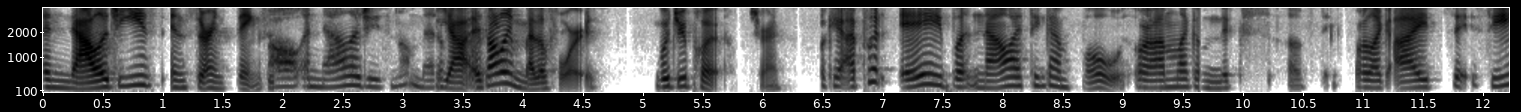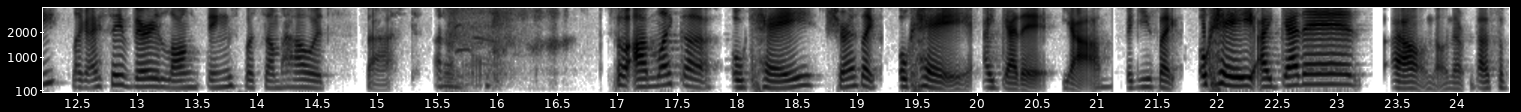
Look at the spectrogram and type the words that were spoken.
analogies in certain things. Oh, analogies, not metaphors. yeah, it's not really metaphors. What'd you put, Sharon? Okay, I put A, but now I think I'm both, or I'm like a mix of things, or like I say, see, like I say very long things, but somehow it's fast. I don't know. So I'm like a okay. Sharon's like okay, I get it. Yeah. Vicky's like okay, I get it. I don't know. That's a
